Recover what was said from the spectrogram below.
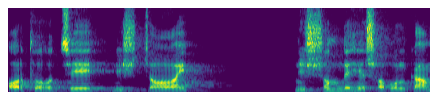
অর্থ হচ্ছে নিশ্চয়, নিঃসন্দেহে সফল কাম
